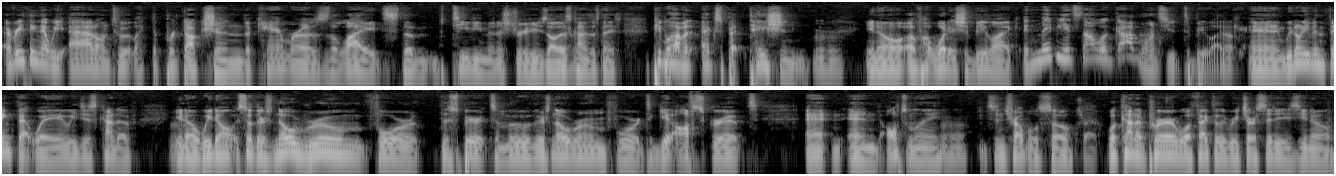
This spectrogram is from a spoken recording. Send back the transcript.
everything that we add onto it, like the production, the cameras, the lights, the TV ministries, all those Mhm. kinds of things, people have an expectation. Mhm. you know, of what it should be like, and maybe it's not what God wants you to be like, Yep. and we don't even think that way. We just kind of you Mhm. know we don't so there's no room for the spirit to move there's no room for it to get off script and and ultimately Mhm. it's in trouble so right. what kind of prayer will effectively reach our cities you know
